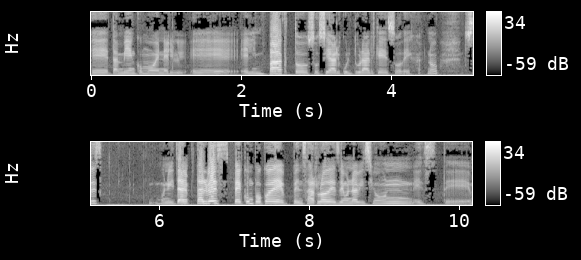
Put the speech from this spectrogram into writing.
eh, también como en el, eh, el impacto social, cultural que eso deja, ¿no? Entonces, bueno, y tal, vez peco un poco de pensarlo desde una visión este,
